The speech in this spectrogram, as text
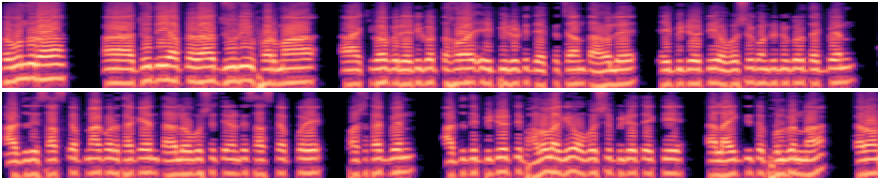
তো বন্ধুরা যদি আপনারা জুরি ফর্মা কীভাবে রেডি করতে হয় এই ভিডিওটি দেখতে চান, তাহলে এই ভিডিওটি অবশ্যই কন্টিনিউ করে দেখবেন। আর যদি সাবস্ক্রাইব না করে থাকেন, তাহলে অবশ্যই চ্যানেলটি সাবস্ক্রাইব করে পাশে থাকবেন। আর যদি ভিডিওটি ভালো লাগে, অবশ্যই ভিডিওতে একটি লাইক দিতে ভুলবেন না। কারণ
